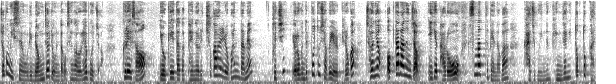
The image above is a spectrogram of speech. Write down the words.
조금 있으면 우리 명절이 온다고 생각을 해보죠. 그래서 여기에다가 배너를 추가하려고 한다면 굳이 여러분들이 포토샵을 열 필요가 전혀 없다라는 점. 이게 바로 스마트 배너가 가지고 있는 굉장히 똑똑한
